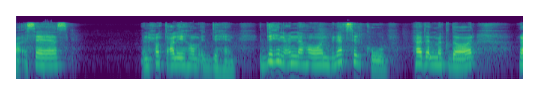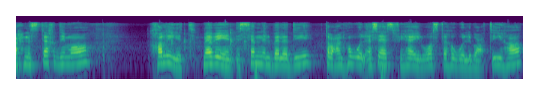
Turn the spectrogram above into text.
على أساس نحط عليهم الدهن. الدهن عندنا هون بنفس الكوب هذا المقدار راح نستخدمه خليط ما بين السمن البلدي طبعا هو الأساس في هاي الوصفة هو اللي بعطيها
